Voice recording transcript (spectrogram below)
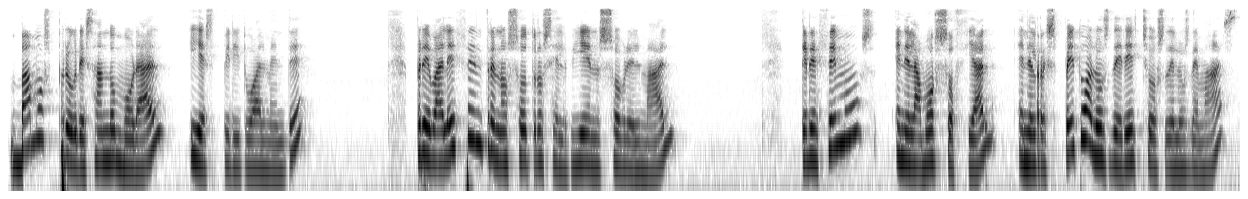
¿Vamos progresando moral y espiritualmente? ¿Prevalece entre nosotros el bien sobre el mal? ¿Crecemos en el amor social, en el respeto a los derechos de los demás?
